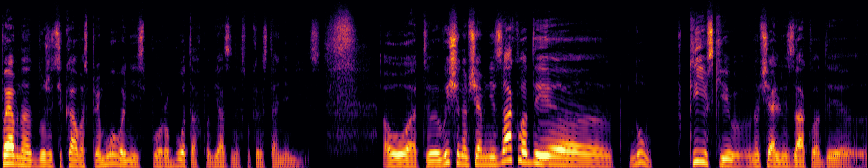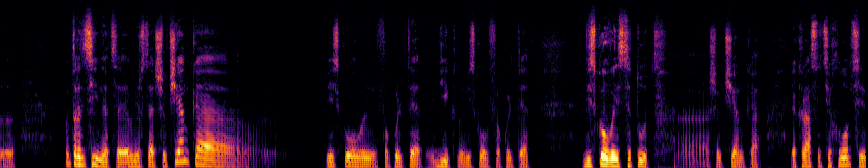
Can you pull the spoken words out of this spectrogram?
певна дуже цікава спрямованість по роботах, пов'язаних з використанням ЄС. От, е, вищі навчальні заклади, е, ну, київські навчальні заклади, е, ну, традиційно це університет Шевченка, військовий факультет, вікно, військовий факультет, військовий інститут е, Шевченка. Якраз оці хлопці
